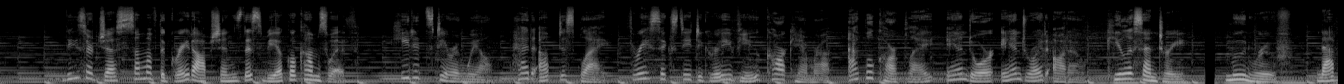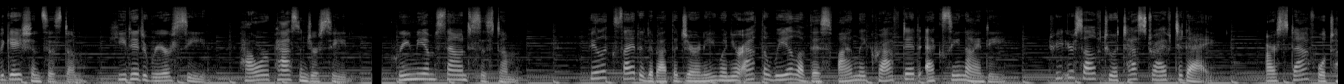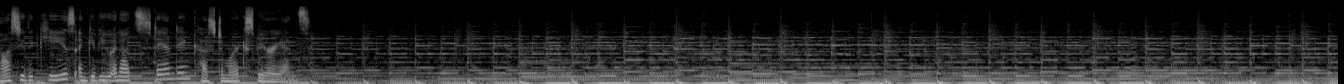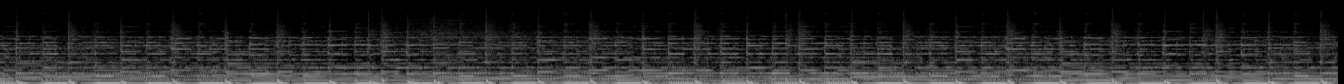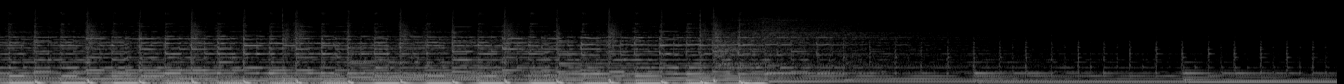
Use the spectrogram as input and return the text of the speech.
These are just some of the great options this vehicle comes with. Heated steering wheel, head-up display, 360-degree view car camera, Apple CarPlay and or Android Auto, keyless entry, moonroof, navigation system, heated rear seat, power passenger seat, premium sound system. Feel excited about the journey when you're at the wheel of this finely crafted XC90. Treat yourself to a test drive today. Our staff will toss you the keys and give you an outstanding customer experience.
